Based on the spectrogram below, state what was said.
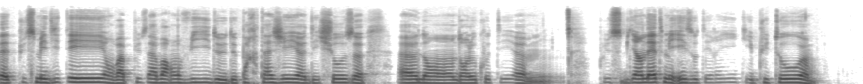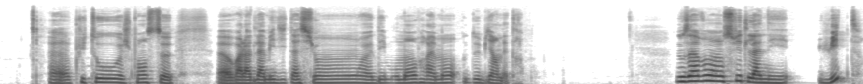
peut-être plus méditer, on va plus avoir envie de, partager euh, des choses euh, dans, le côté plus bien-être mais ésotérique et plutôt euh, plutôt, je pense, euh, euh, voilà, de la méditation, des moments vraiment de bien-être. Nous avons ensuite l'année 8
